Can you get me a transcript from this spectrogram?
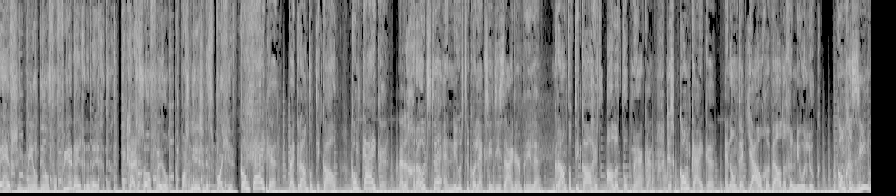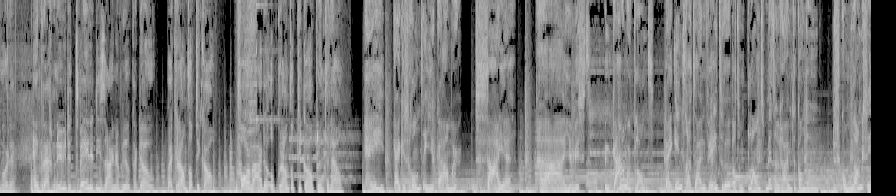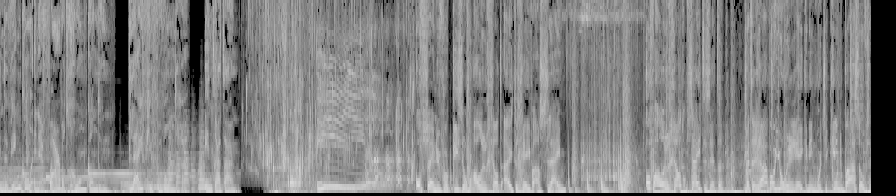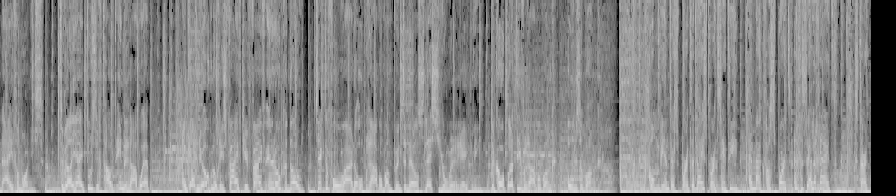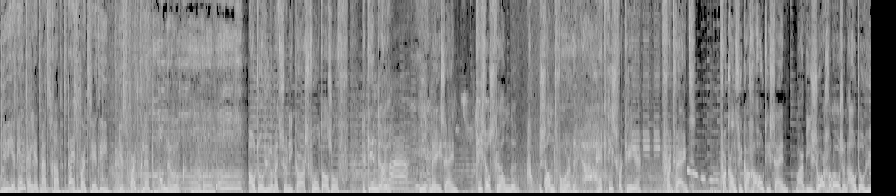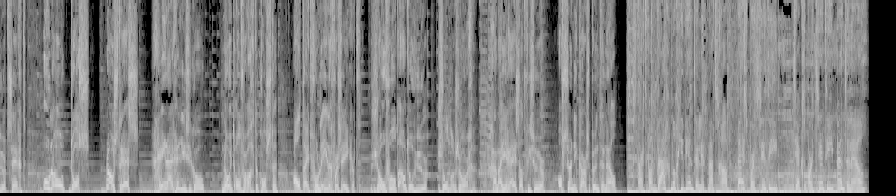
KFC Meal Deal voor 4,99. Je krijgt zoveel, dat past niet eens in dit spotje. Kom kijken bij Grand Optical. Kom kijken naar de grootste en nieuwste collectie designerbrillen. Grand Optical heeft alle topmerken. Dus kom kijken en ontdek jouw geweldige nieuwe look. Kom gezien worden en krijg nu de tweede designerbril cadeau bij Grand Optical. Voorwaarden op grandoptical.nl. hey, kijk eens rond in je kamer. Saai, hè? Ha, je mist een kamerplant. Bij Intratuin weten we wat een plant met een ruimte kan doen. Dus kom langs in de winkel en ervaar wat groen kan doen. Blijf je verwonderen. Intratuin. Of zij nu voor kiezen om al hun geld uit te geven aan slijm... of al hun geld opzij te zetten... met de Rabo Jongerenrekening wordt je kind baas over zijn eigen monies. Terwijl jij toezicht houdt in de Rabo-app. En krijg nu ook nog eens 5 keer 5 euro cadeau. Check de voorwaarden op rabobank.nl slash jongerenrekening. De coöperatieve Rabobank. Onze bank. Kom wintersporten bij Sport City. En maak van sport een gezelligheid. Start nu je winterlidmaatschap bij Sport City. Je sportclub om de hoek. Autohuur met Sunnycars voelt alsof de kinderen Niet mee zijn. Kieselstranden. Zand worden. Hectisch verkeer. Verdwijnt. Vakantie kan chaotisch zijn, maar wie zorgeloos een auto huurt zegt... Uno, dos, no stress, geen eigen risico, nooit onverwachte kosten... altijd volledig verzekerd. Zo voelt autohuur zonder zorgen. Ga naar je reisadviseur of sunnycars.nl. Start vandaag nog je winterlidmaatschap bij Sport City. Check sportcity.nl.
